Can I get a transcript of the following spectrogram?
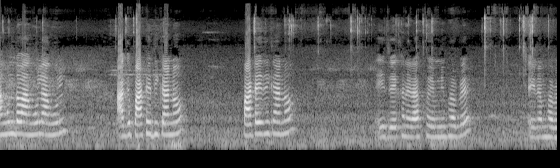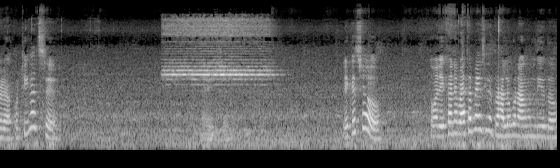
আঙুল দাও, আঙুল আঙুল। আগে পাটে দি কেন? পাটে দি কেন? এই যে এখানে রাখো এমনিভাবে। এইরমভাবে রাখো, ঠিক আছে? এই যে। রেখেছো? তোমার এখানে ব্যথা পেয়েছিলে তো? ভালো করে আঙুল দিয়ে দাও।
